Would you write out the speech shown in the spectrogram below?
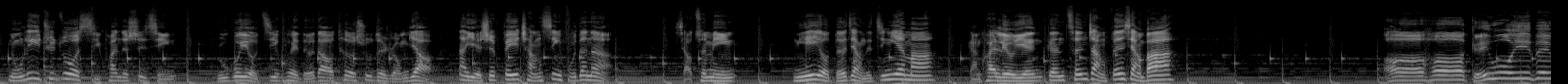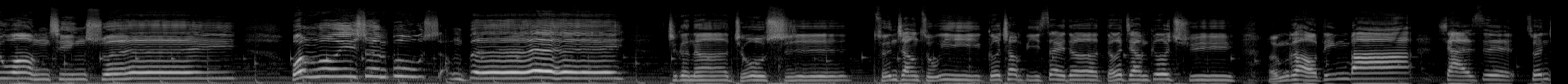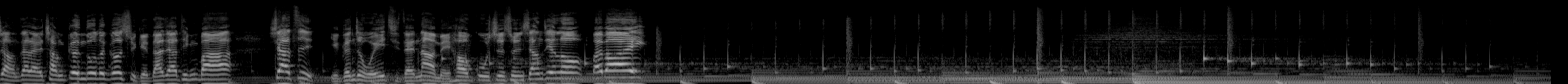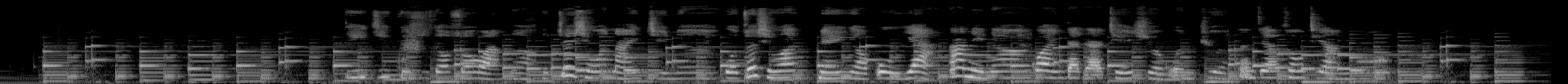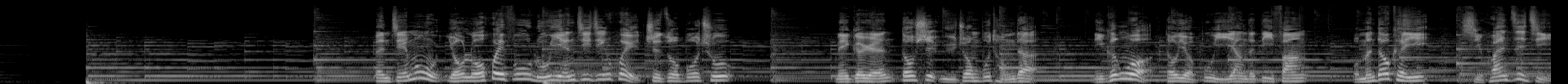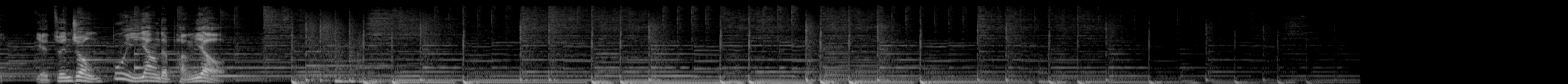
努力去做喜欢的事情。如果有机会得到特殊的荣耀，那也是非常幸福的呢。小村民，你也有得奖的经验吗？赶快留言跟村长分享吧。啊哈，给我一杯忘情水，换我一生不伤悲。这个呢，就是。村长主义歌唱比赛的得奖歌曲很好听吧？下一次村长再来唱更多的歌曲给大家听吧。下次也跟着我一起在娜美号故事村相见喽，拜拜。完了，你最喜欢哪一集呢？我最喜欢没有不一样，那你呢？欢迎大家填写问卷，大家抽奖哦。本节目由罗慧夫卢颜基金会制作播出。每个人都是与众不同的，你跟我都有不一样的地方，我们都可以喜欢自己，也尊重不一样的朋友。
